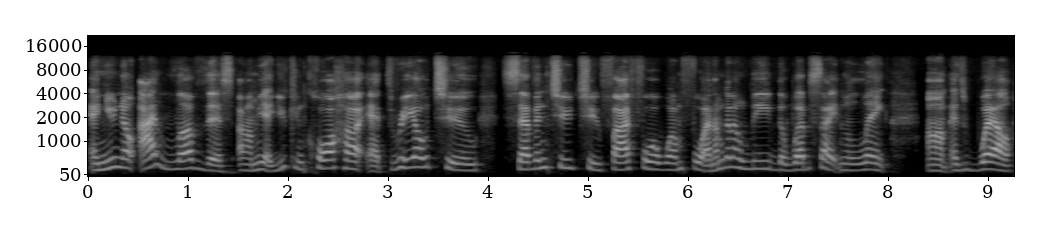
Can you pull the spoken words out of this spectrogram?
And you know, I love this. Um, yeah, you can call her at 302 722 5414. And I'm going to leave the website and the link um, as well,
